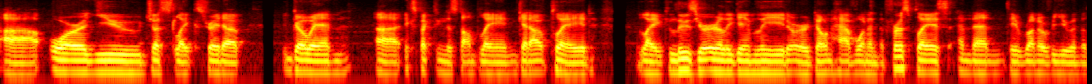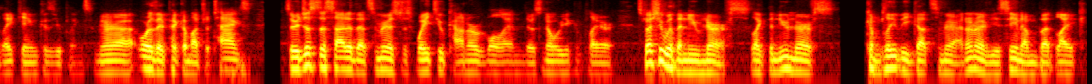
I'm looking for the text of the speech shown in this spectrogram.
uh, or you just like straight up go in uh, expecting to stomp lane, get outplayed, like lose your early game lead, or don't have one in the first place, and then they run over you in the late game because you're playing Samira, or they pick a bunch of tanks. So we just decided that Samira is just way too counterable, and there's no way you can play her, especially with the new nerfs. Like the new nerfs completely gut Samira. I don't know if you've seen them, but like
